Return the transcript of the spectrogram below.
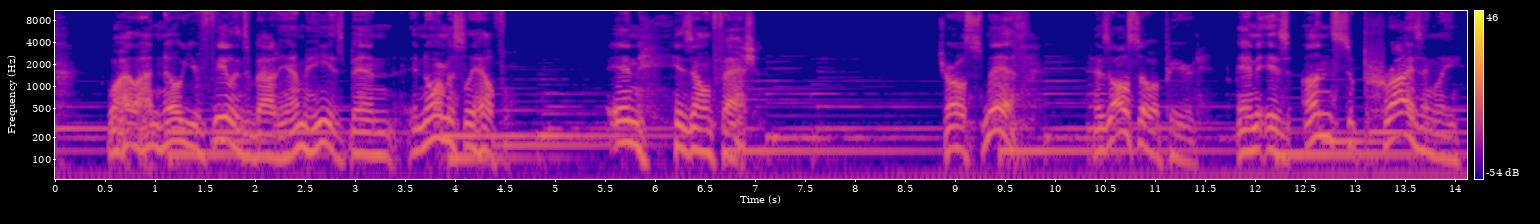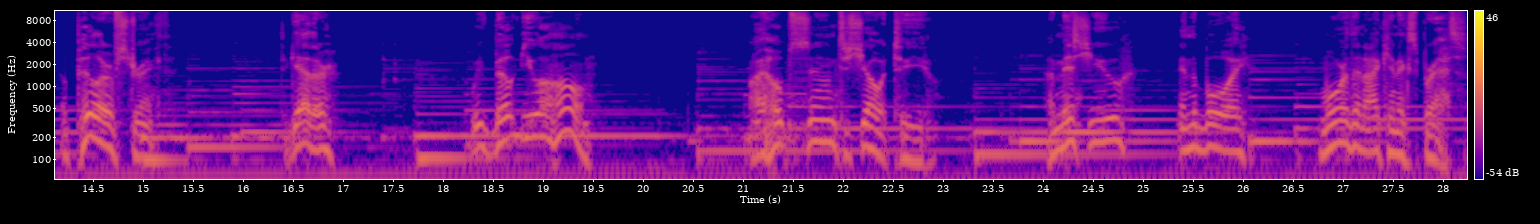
while I know your feelings about him, he has been enormously helpful in his own fashion. Charles Smith has also appeared and is unsurprisingly a pillar of strength. Together, we've built you a home. I hope soon to show it to you. I miss you and the boy more than I can express.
